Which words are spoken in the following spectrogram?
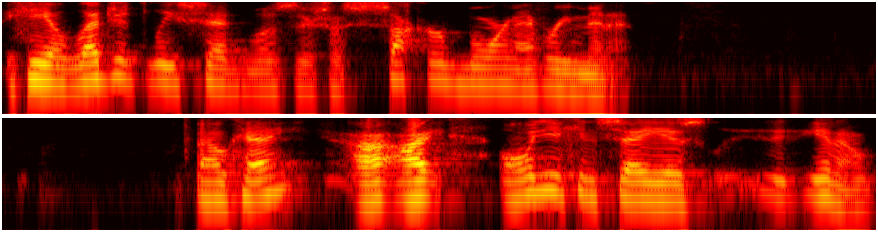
he allegedly said was there's a sucker born every minute. Okay. I, I all you can say is you know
